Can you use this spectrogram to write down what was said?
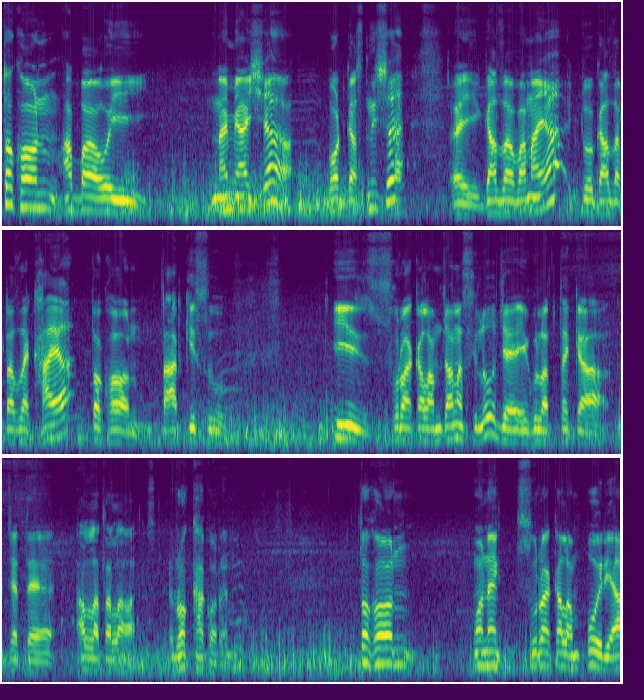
তখন আব্বা ওই নামে আইসা বট গাছ নিচে, এই গাঁজা বানায়া, একটু গাঁজা টাজা খায়া তখন তার কিছু ই সুরা কালাম জানা ছিল যে এগুলার থেকে যাতে আল্লাহ তালা রক্ষা করেন। তখন অনেক সুরা কালাম পইরা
